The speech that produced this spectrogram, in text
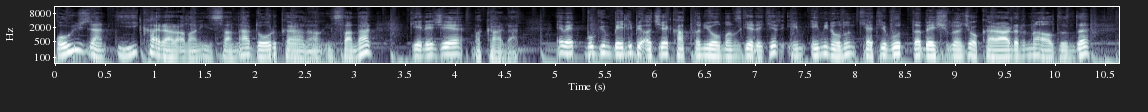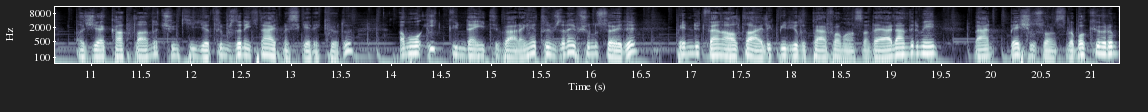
O yüzden iyi karar alan insanlar, doğru karar alan insanlar geleceğe bakarlar. Evet bugün belli bir acıya katlanıyor olmanız gerekir. Emin olun Cathy Wood da 5 yıl önce o kararlarını aldığında acıya katlandı. Çünkü yatırımcıların ikna etmesi gerekiyordu. Ama o ilk günden itibaren yatırımcılar hep şunu söyledi. Beni lütfen 6 aylık 1 yıllık performansına değerlendirmeyin. Ben 5 yıl sonrasına bakıyorum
